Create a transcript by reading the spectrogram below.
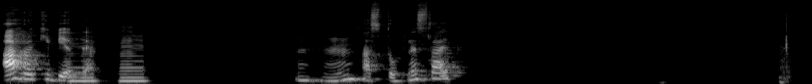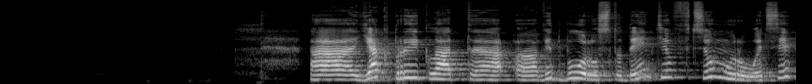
Агрокібети. Угу. Наступний слайд. Е, Як приклад е, е, відбору студентів в цьому році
